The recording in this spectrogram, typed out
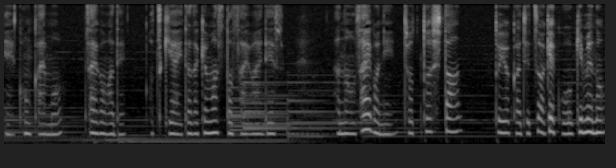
えー、今回も最後までお付き合いいただけますと幸いです。あの最後にちょっとしたというか実は結構大きめの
